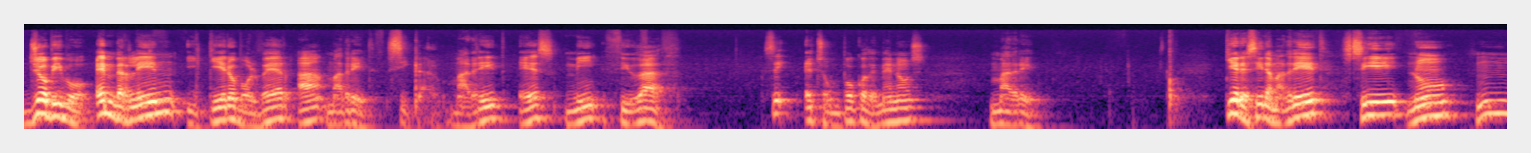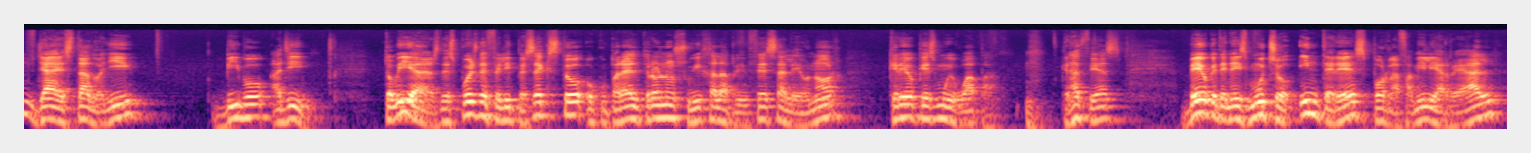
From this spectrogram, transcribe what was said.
Yo vivo en Berlín y quiero volver a Madrid. Sí, claro. Madrid es mi ciudad. Sí, echo un poco de menos Madrid. ¿Quieres ir a Madrid? Sí, no, mm, ya he estado allí, vivo allí. Tobías, después de Felipe VI, ocupará el trono su hija la princesa Leonor. Creo que es muy guapa. Gracias. Veo que tenéis mucho interés por la familia real.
